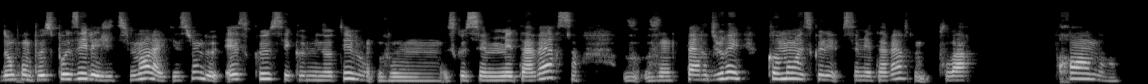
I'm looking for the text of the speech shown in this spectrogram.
Donc on peut se poser légitimement la question de est-ce que ces communautés vont, est-ce que ces métaverses vont perdurer? Comment est-ce que ces métaverses vont pouvoir prendre,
